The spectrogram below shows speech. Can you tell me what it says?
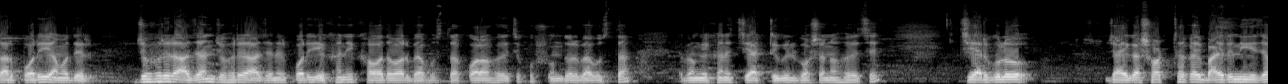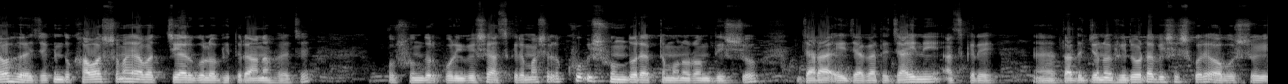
তারপরেই আমাদের জোহরের আজান, জোহরের আজানের পরেই এখানেই খাওয়া দাওয়ার ব্যবস্থা করা হয়েছে, খুব সুন্দর ব্যবস্থা, এবং এখানে চেয়ার টেবিল বসানো হয়েছে। চেয়ারগুলো জায়গা শর্ট থাকায় বাইরে নিয়ে যাওয়া হয়েছে, কিন্তু খাওয়ার সময় আবার চেয়ারগুলো ভিতরে আনা হয়েছে। খুব সুন্দর পরিবেশে। আজকের মাসাল খুবই সুন্দর একটা মনোরম দৃশ্য। যারা এই জায়গাতে যায়নি, আজকের তাদের জন্য ভিডিওটা বিশেষ করে অবশ্যই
